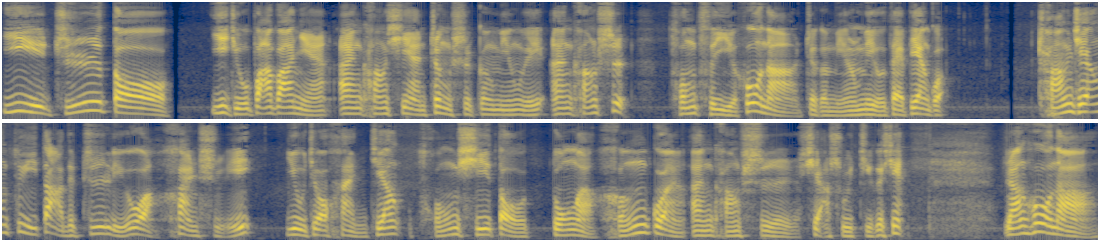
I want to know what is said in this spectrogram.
一直到一九八八年，安康县正式更名为安康市。从此以后呢，这个名没有再变过。长江最大的支流啊，汉水又叫汉江，从西到东啊，横贯安康市下属几个县，然后呢。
